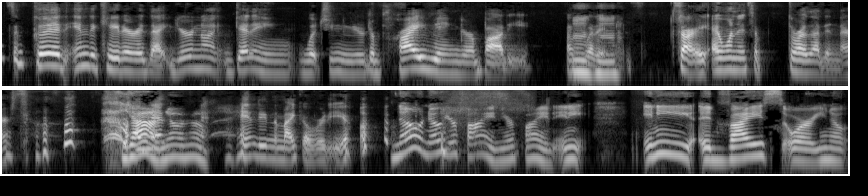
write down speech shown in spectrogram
it's a good indicator that you're not getting what you need. You're depriving your body of mm-hmm. what it mm-hmm. needs. Sorry, I wanted to throw that in there. So yeah, no, no. Handing the mic over to you. no, no, you're fine. You're fine. Any any advice or, you know,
